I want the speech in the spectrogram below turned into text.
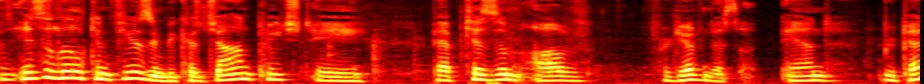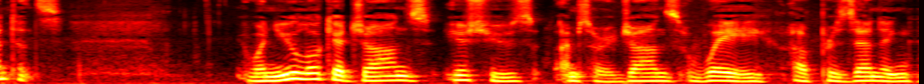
It's a little confusing because John preached a baptism of forgiveness and repentance. When you look at John's issues, I'm sorry, John's way of presenting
